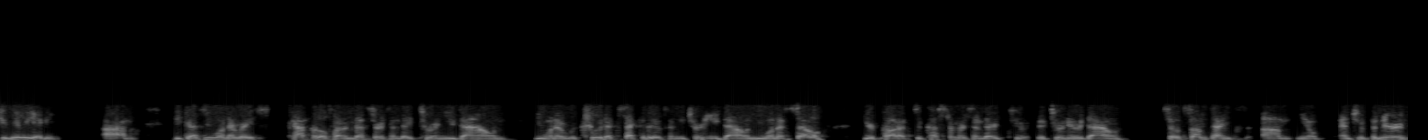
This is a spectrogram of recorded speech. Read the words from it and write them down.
humiliating um, because you want to raise capital from investors and they turn you down. You want to recruit executives and you turn you down. You want to sell your product to customers and they they turn you down. So sometimes, um, you know, entrepreneurs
